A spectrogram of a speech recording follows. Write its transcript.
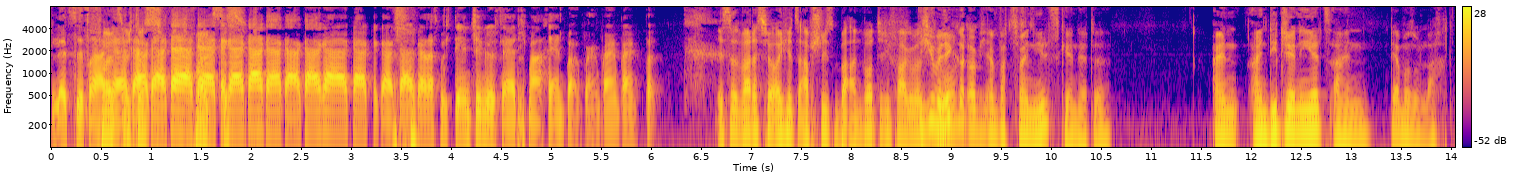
Letzte Falls euch das- falls Lass mich den Jingle fertig machen. Bang, bang, bang, bang, bang. Ist, das- war das für euch jetzt abschließend beantwortet, die Frage Ich das überlege gerade, ob ich einfach zwei Nils gern hätte. Ein, ein DJ Nils, ein der immer so lacht.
